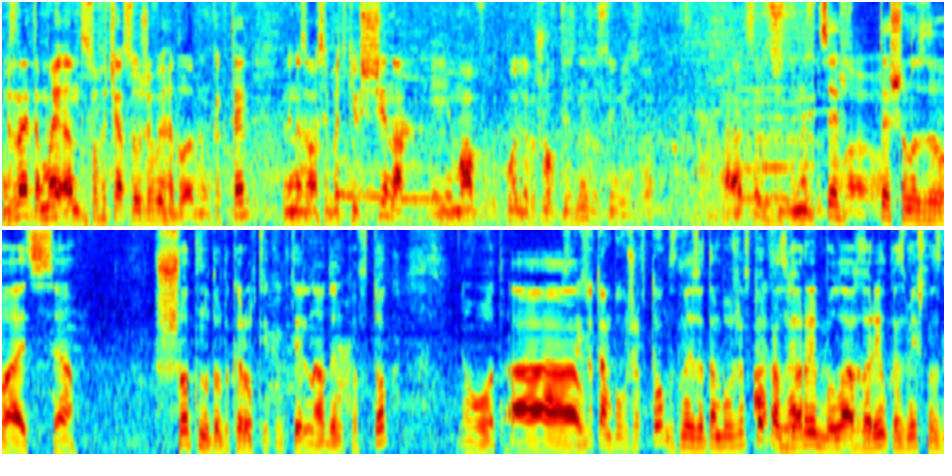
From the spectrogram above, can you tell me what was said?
Ви знаєте, ми е, свого часу вже вигадали один коктейль. Він називався Батьківщина і мав колір жовтий знизу, синій зверху. Це знизу Це ж було те, що називається шот, ну тобто короткий коктейль на один ковток. От, а знизу там був жовток. знизу там був жовток, А а згори була горілка змішана з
